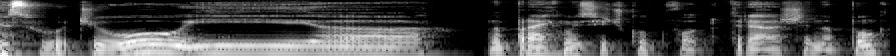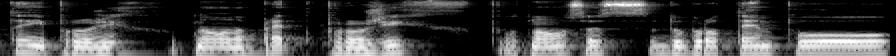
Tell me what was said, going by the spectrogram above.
е случило и а, направихме всичко, каквото трябваше на пункта и продължих отново напред. Продължих отново с добро темпо,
